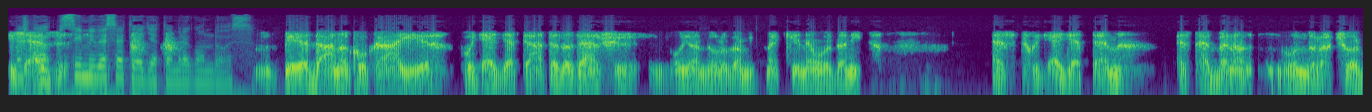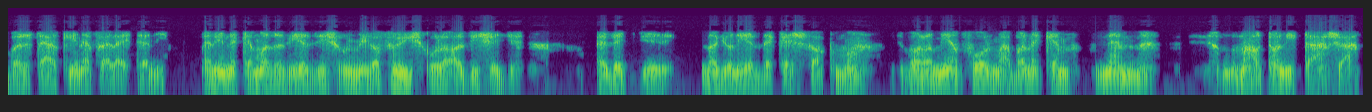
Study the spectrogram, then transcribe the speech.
És Most ez a színművészeti egyetemre gondolsz? Példának okáért, hogy egyet, tehát ez az első olyan dolog, amit meg kéne oldani. Ezt, hogy egyetem, ezt ebben a gondolatsorban ezt el kéne felejteni. Mert én nekem az az érzés, hogy még a főiskola az is egy, ez egy nagyon érdekes szakma. Valamilyen formában nekem nem már a tanítását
